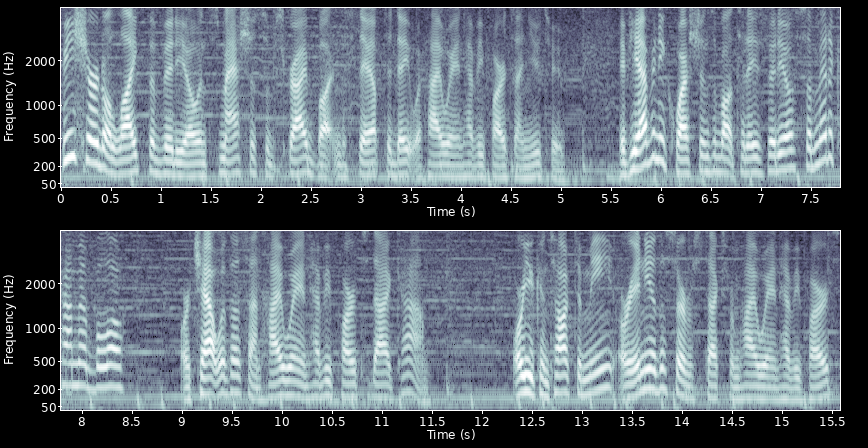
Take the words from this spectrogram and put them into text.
Be sure to like the video and smash the subscribe button to stay up to date with Highway and Heavy Parts on YouTube. If you have any questions about today's video, submit a comment below or chat with us on highwayandheavyparts.com. Or you can talk to me or any of the service techs from Highway and Heavy Parts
